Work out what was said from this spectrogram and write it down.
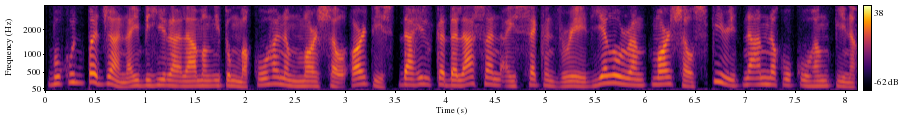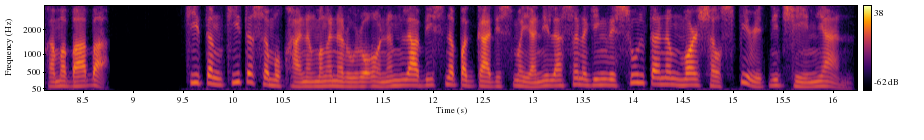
Bukod pa dyan ay bihira lamang itong makuha ng martial artist dahil kadalasan ay second grade yellow rank martial spirit na ang nakukuhang pinakamababa. Kitang-kita sa mukha ng mga naruroon ang labis na pagkadismaya nila sa naging resulta ng martial spirit ni Chin Yan.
